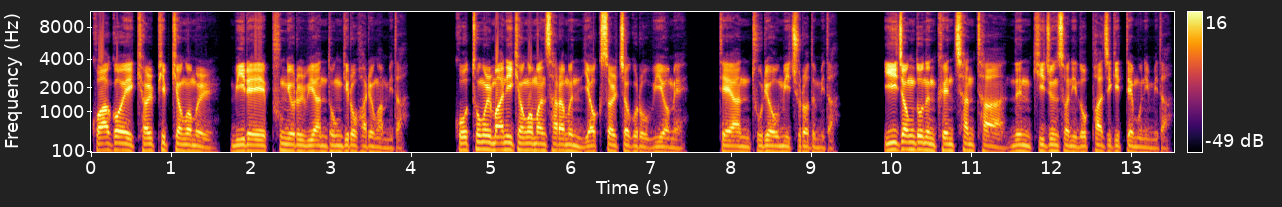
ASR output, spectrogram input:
과거의 결핍 경험을 미래의 풍요를 위한 동기로 활용합니다. 고통을 많이 경험한 사람은 역설적으로 위험에 대한 두려움이 줄어듭니다. 이 정도는 괜찮다는 기준선이 높아지기 때문입니다.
